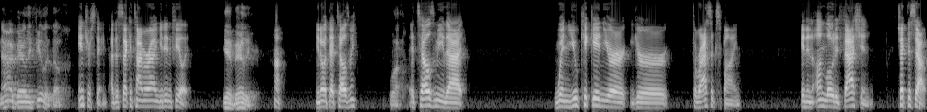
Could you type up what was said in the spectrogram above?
Now I barely feel it though. Interesting. At the second time around, you didn't feel it. Yeah, barely. Huh. You know what that tells me? What? It tells me that when you kick in your your thoracic spine in an unloaded fashion, check this out.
